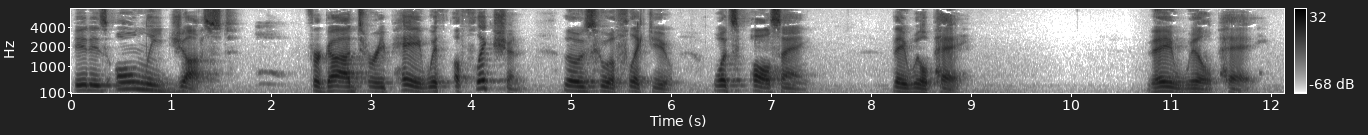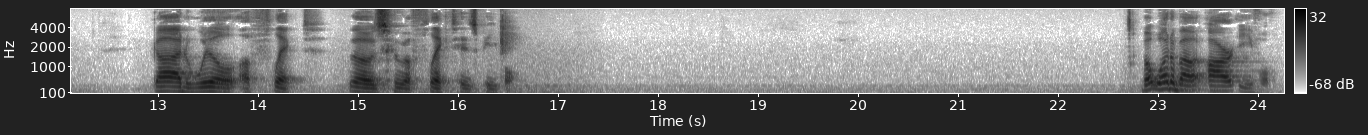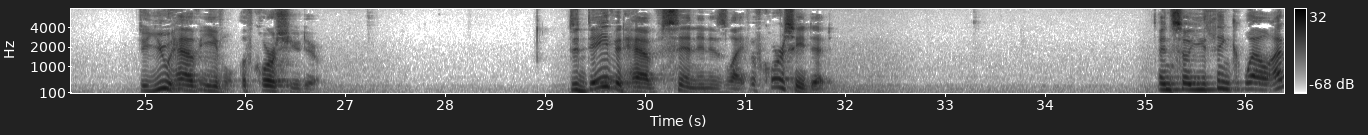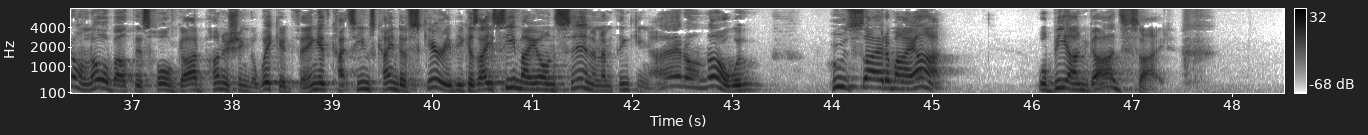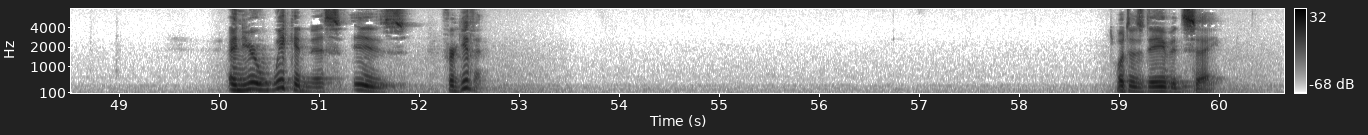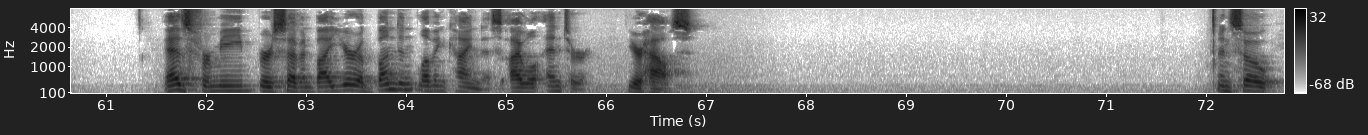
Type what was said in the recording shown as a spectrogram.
it is only just for God to repay with affliction those who afflict you. What's Paul saying? They will pay. They will pay. God will afflict those who afflict his people. But what about our evil? Do you have evil? Of course you do. Did David have sin in his life? Of course he did. And so you think, well, I don't know about this whole God punishing the wicked thing. It seems kind of scary because I see my own sin and I'm thinking, I don't know. Whose side am I on? Well, be on God's side. and your wickedness is forgiven. What does David say? As for me, verse 7, by your abundant loving kindness I will enter your house. And so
